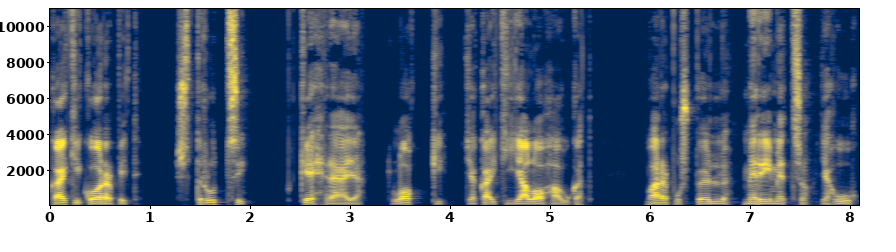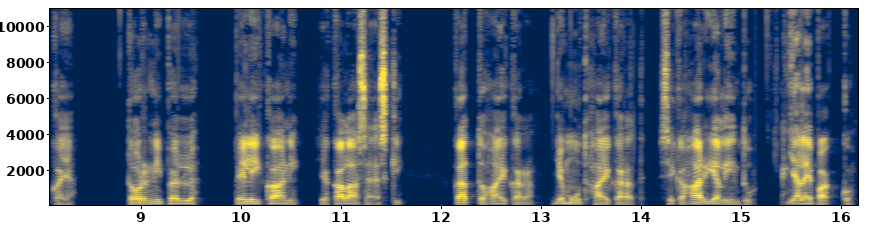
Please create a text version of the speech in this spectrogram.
Kaikki korpit, strutsi, kehrääjä, lokki ja kaikki jalohaukat, varpuspöllö, merimetso ja huuhkaja, tornipöllö, pelikaani ja kalasääski, kattohaikara ja muut haikarat sekä harjalintu ja lepakko.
